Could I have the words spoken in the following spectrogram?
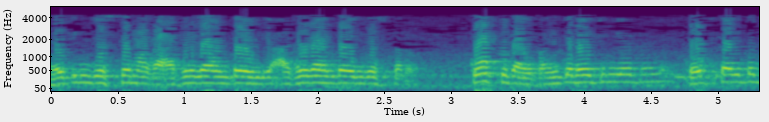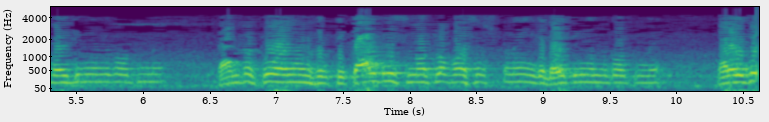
డైటింగ్ చేస్తే మాకు ఆకలిగా ఉంటే ఆకలిగా ఉంటే ఏం చేస్తారు? కోక్ తాగుతాం. ఇంకా డైటింగ్ ఏంటండి కోక్ తాగితే డైటింగ్ ఎందుకు అవుతుంది? దాంట్లో టూ హండ్రెడ్ ఫిఫ్టీ క్యాలరీస్ నోట్లో పోసేసుకుని ఇంకా డైటింగ్ ఎందుకు అవుతుంది? మరి అయితే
